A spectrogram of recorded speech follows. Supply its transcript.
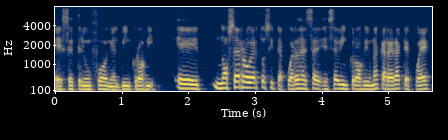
ese triunfo en el Bing Crosby eh, no sé, Roberto, si te acuerdas de ese, ese Bing Crosby, una carrera que fue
